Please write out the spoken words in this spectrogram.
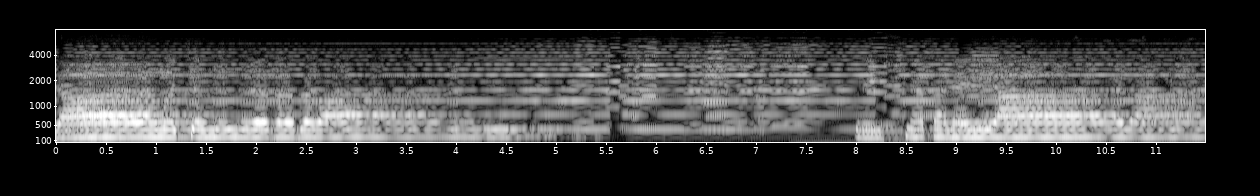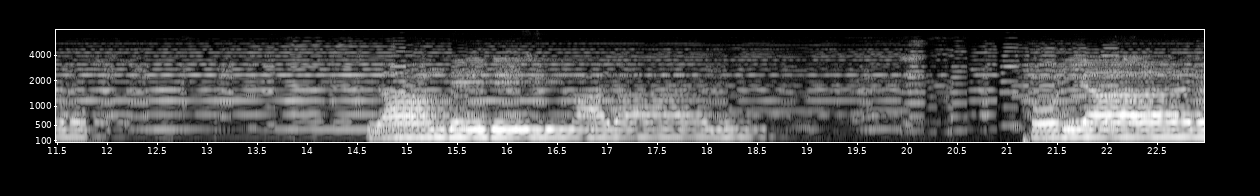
રામચંદ્ર ભગવાન કૃષ્ણ કનૈયા રામદેવજી મહારાજ ખોડિયાર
